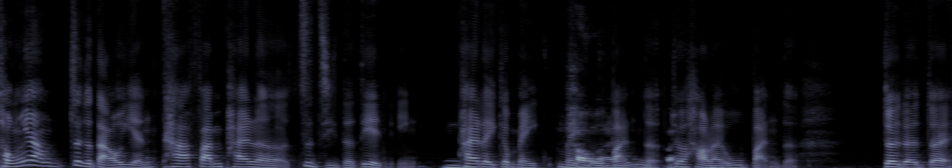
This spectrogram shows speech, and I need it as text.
同样这个导演他翻拍了自己的电影，嗯。拍了一个美美国版的，版就好莱坞版的。对对对，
